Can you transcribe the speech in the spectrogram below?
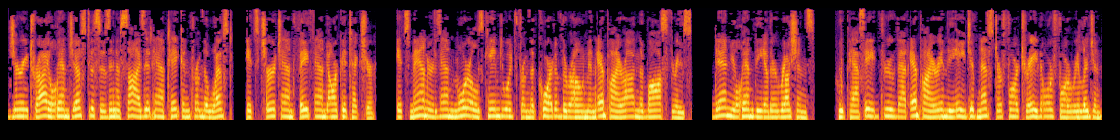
Jury trial and justices in assize it had taken from the West, its church and faith and architecture. Its manners and morals came to it from the court of the Roman Empire on the Bosphorus. Daniel and the other Russians, who passed through that empire in the age of Nestor for trade or for religion,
